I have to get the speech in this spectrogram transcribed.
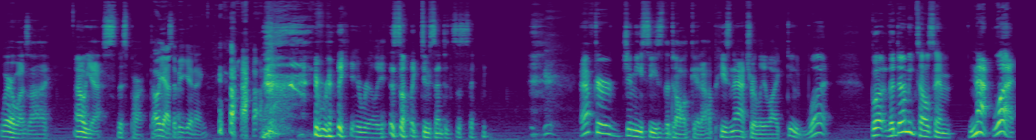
Where was I? Oh yes, this part. Oh yeah, the at. beginning. it really, it really is like two sentences in. After Jimmy sees the doll get up, he's naturally like, "Dude, what?" But the dummy tells him, "Not what?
